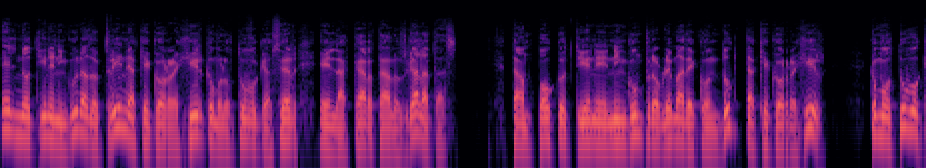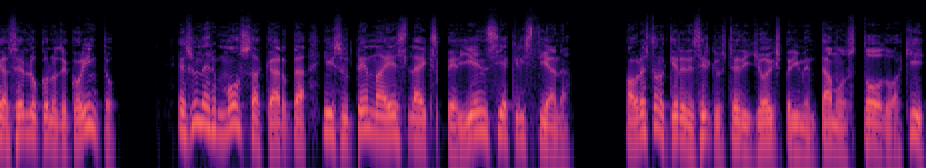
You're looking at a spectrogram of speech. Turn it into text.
Él no tiene ninguna doctrina que corregir como lo tuvo que hacer en la carta a los Gálatas. Tampoco tiene ningún problema de conducta que corregir, como tuvo que hacerlo con los de Corinto. Es una hermosa carta y su tema es la experiencia cristiana. Ahora esto no quiere decir que usted y yo experimentamos todo aquí,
